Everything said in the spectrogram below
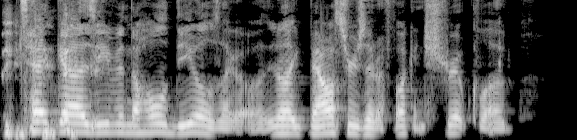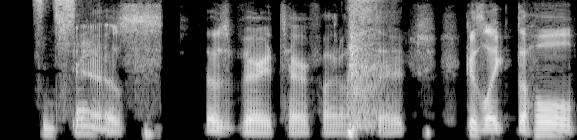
The tech guys, even the whole deal is like, oh, they're like bouncers at a fucking strip club. It's insane. Yeah, it was I was very terrified on stage because like the whole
